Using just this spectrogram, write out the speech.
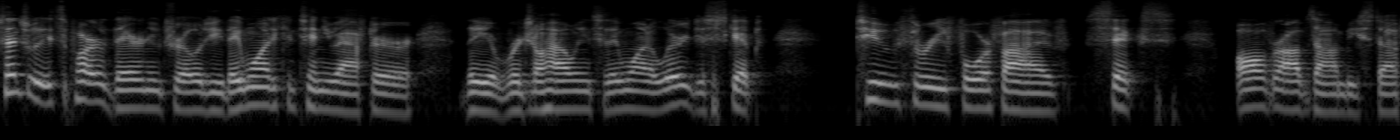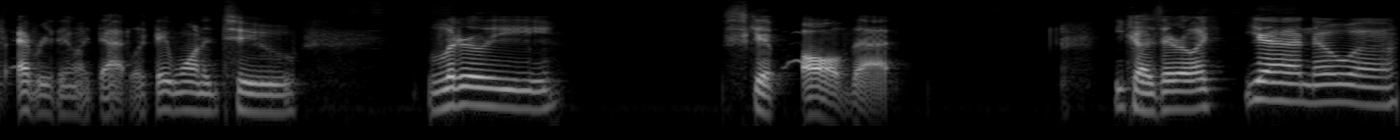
essentially it's a part of their new trilogy. They want to continue after the original Halloween, so they want to literally just skip two, three, four, five, six, all Rob Zombie stuff, everything like that. Like they wanted to literally skip all of that because they were like, yeah, no, uh,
